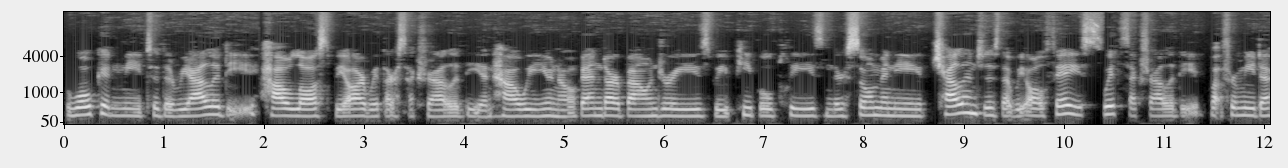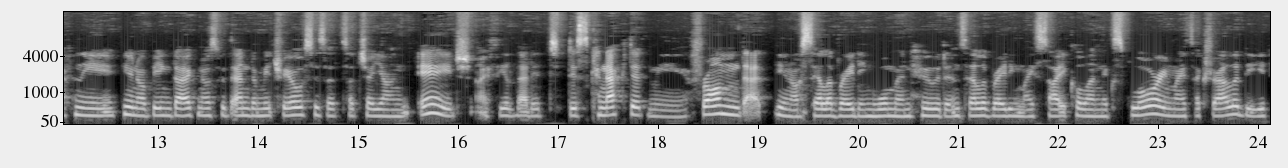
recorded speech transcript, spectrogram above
woken me to the reality, how lost we are with our sexuality and how we, you know, bend our boundaries, we people please. And there's so many challenges that we all face with sexuality. But for me, definitely, you know, being diagnosed with endometriosis at such a young age, I feel that it disconnected me from that, you know, celebrating womanhood and celebrating my cycle and exploring my sexuality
